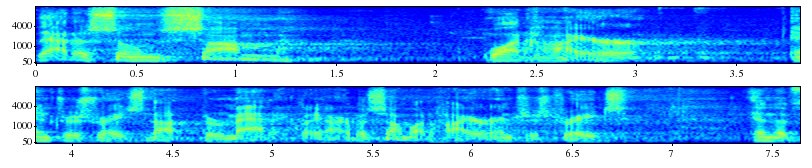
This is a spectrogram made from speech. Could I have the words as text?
that assumes somewhat higher interest rates, not dramatically higher, but somewhat higher interest rates in the,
